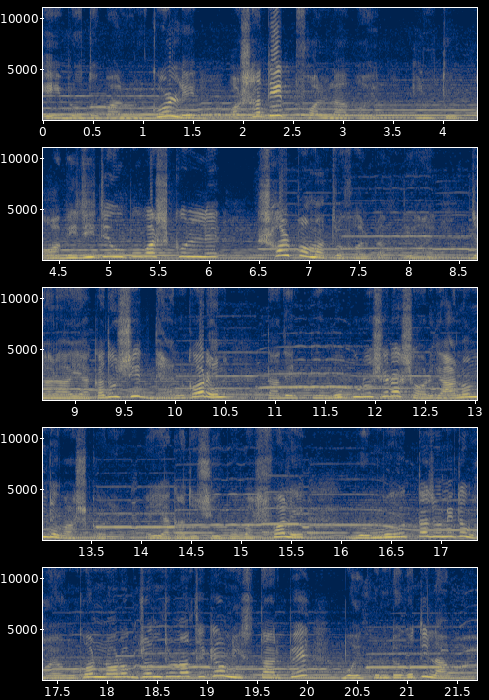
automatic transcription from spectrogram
এই ব্রত পালন করলে অসাতীত ফল লাভ হয়। কিন্তু অবিধিতে উপবাস করলে স্বল্প মাত্র ফল প্রাপ্তি হয়। যারা এই একাদশীর ধ্যান করেন, তাদের পূর্বপুরুষেরা স্বর্গে আনন্দে বাস করেন। এই একাদশী উপবাস ফলে ব্রহ্মহত্যাজনিত ভয়ঙ্কর নরক যন্ত্রণা থেকেও নিস্তার পেয়ে বৈকুণ্ঠগতি লাভ হয়।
